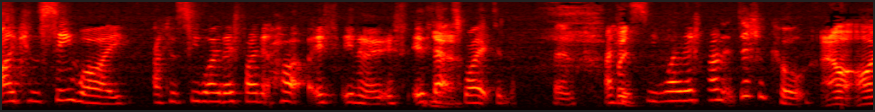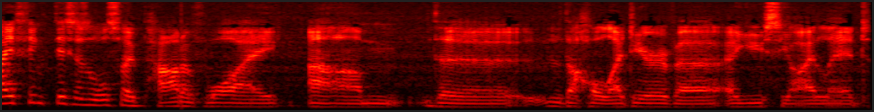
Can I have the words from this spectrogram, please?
I can see why. I can see why they find it hard. If you know, if, if that's yeah. why it didn't happen, I but can see why they find it difficult. I think this is also part of why um, the the whole idea of a, a UCI led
